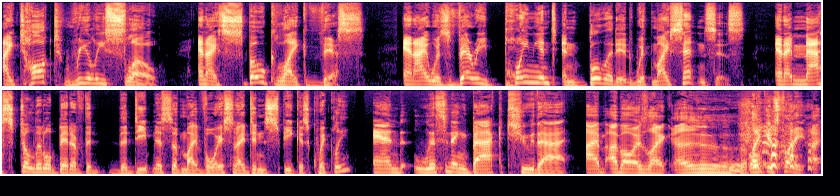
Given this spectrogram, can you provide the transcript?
I talked really slow and I spoke like this and I was very poignant and bulleted with my sentences. And I masked a little bit of the, the deepness of my voice and I didn't speak as quickly. And listening back to that, I'm, I'm always like, Ugh. like it's funny. I,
